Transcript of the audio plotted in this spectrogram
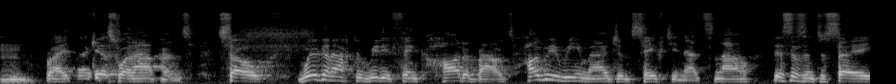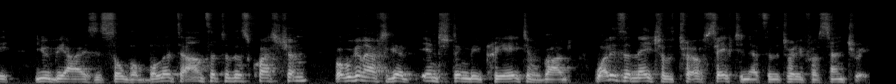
Mm. Right? Guess what happens? So we're going to have to really think hard about how do we reimagine safety nets. Now, this isn't to say UBI is the silver bullet answer to this question, but we're going to have to get interestingly creative about what is the nature of, of safety nets in the 21st century.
